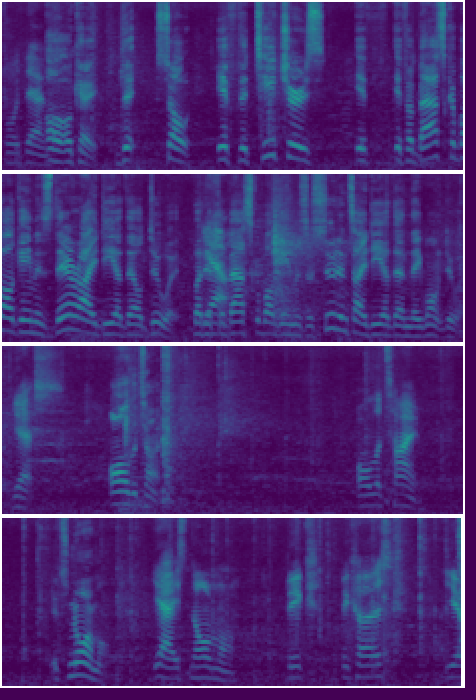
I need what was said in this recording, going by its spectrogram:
for them Oh, okay. The, so if the teachers, if if a basketball game is their idea, they'll do it. But if a basketball game is a student's idea, then they won't do it. yes All the time. all the time It's normal. yeah it's normal Bec- because you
